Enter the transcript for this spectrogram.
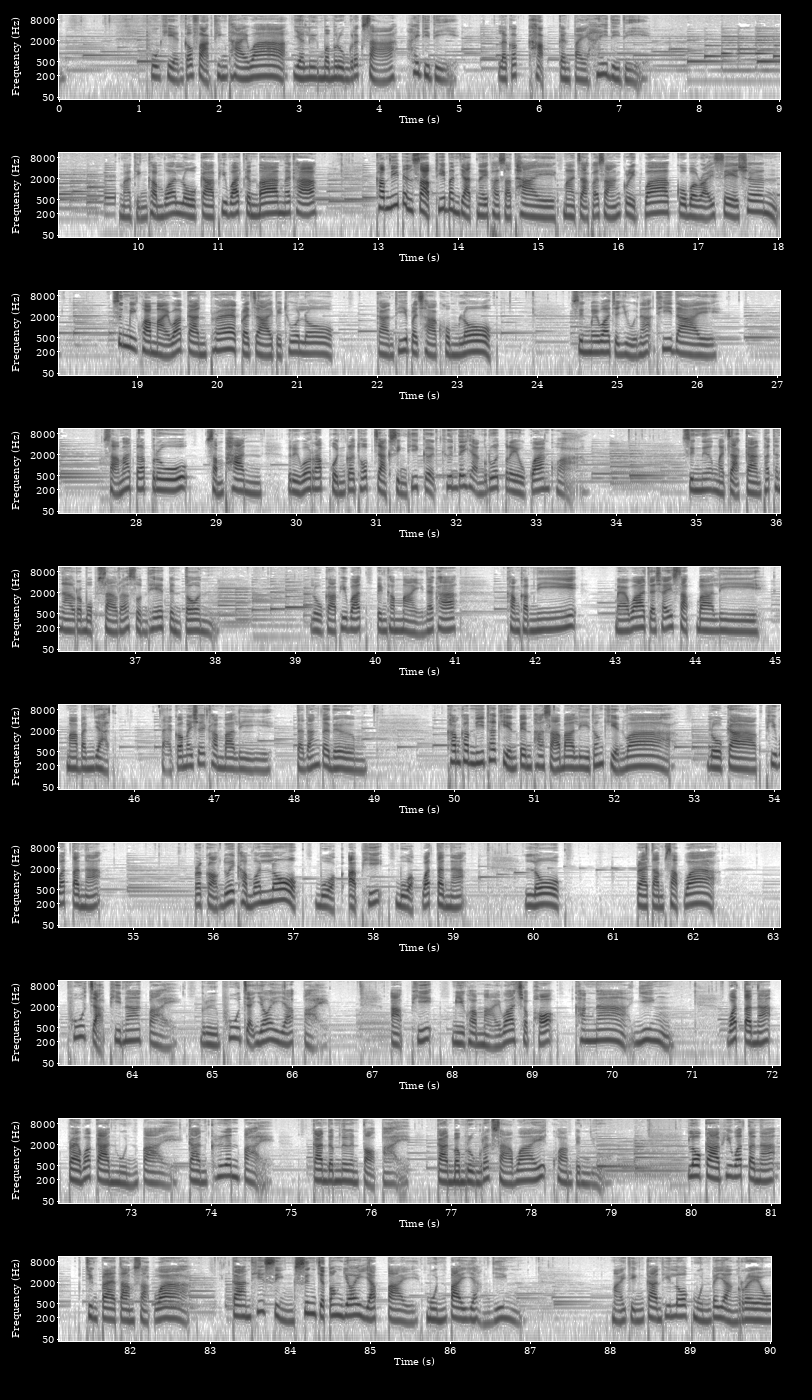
ผู้เขียนก็ฝากทิ้งท้ายว่า อย่าลืมบำรุงรักษาให้ดีๆ แล้วก็ขับกันไปให้ดีๆ มาถึงคำว่าโลกาพิวัตกันบ้างนะคะคำนี้เป็นศัพท์ที่บัญญัติในภาษาไทยมาจากภาษาอังกฤษว่า globalization ซึ่งมีความหมายว่าการแพร่กระจายไปทั่วโลก การที่ประชาคมโลก ซึ่งไม่ว่าจะอยู่ณที่ใด สามารถรับรู้ สัมพันธ์ หรือว่ารับผลกระทบจากสิ่งที่เกิดขึ้นได้อย่างรวดเร็วกว้างขวางซึ่งเนื่องมาจากการพัฒนาระบบสารสนเทศเป็นต้น โลกาภิวัตน์เป็นคำใหม่นะคะคำคำนี้ แม้ว่าจะใช้ศัพท์บาลี มาบัญญัติ แต่ก็ไม่ใช่คำบาลี แต่ดั้งแต่เดิมคำคำนี้ถ้าเขียนเป็นภาษาบาลีต้องเขียนว่า โลกาพิวัตนะ ประกอบด้วยคำว่าโลก บวกอภิ บวกวัตนะ โลก แปลตามศัพท์ว่า ผู้จะพินาศไป หรือผู้จะย่อยยับไปอภิมีความหมายว่าเฉพาะข้างหน้ายิ่ง วัตนะแปลว่าการหมุนไป การเคลื่อนไป การดำเนินต่อไป การบำรุงรักษาไว้ความเป็นอยู่ โลกาพิวัตนะจึงแปลตามศัพท์ว่า การที่สิ่งซึ่งจะต้องย่อยยับไป หมุนไปอย่างยิ่ง หมายถึงการที่โลกหมุนไปอย่างเร็ว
